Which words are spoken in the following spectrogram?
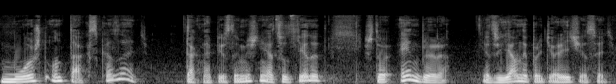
Может он так сказать. Так написано в Мишне. Отсюда следует, что Энблера – это же явное противоречие с этим.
